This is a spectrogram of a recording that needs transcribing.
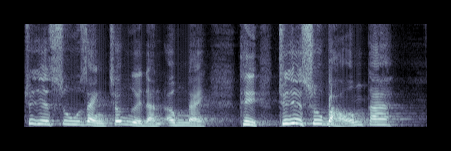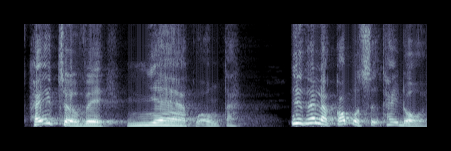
Chúa Giêsu dành cho người đàn ông này, thì Chúa Giêsu bảo ông ta, hãy trở về nhà của ông ta. Như thế là có một sự thay đổi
